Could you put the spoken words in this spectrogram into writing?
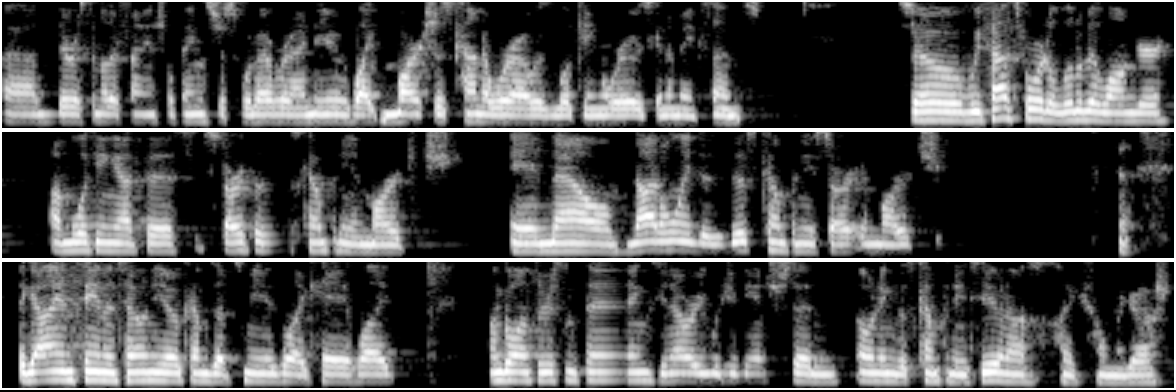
Um, there were some other financial things, just whatever. I knew like March is kind of where I was looking, where it was going to make sense. So we fast forward a little bit longer. I'm looking at this, start this company in March. And now not only does this company start in March, the guy in San Antonio comes up to me is like, hey, like I'm going through some things, you know, or would you be interested in owning this company too? And I was like, oh my gosh.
